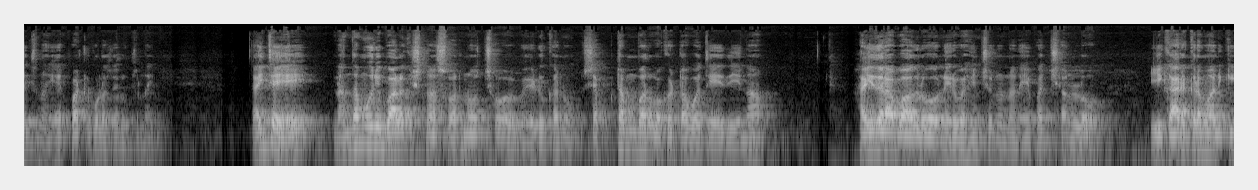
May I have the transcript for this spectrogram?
ఎత్తున ఏర్పాట్లు కూడా జరుగుతున్నాయి. అయితే నందమూరి బాలకృష్ణ స్వర్ణోత్సవ వేడుకను సెప్టెంబర్ ఒకటవ తేదీన హైదరాబాదులో నిర్వహించనున్న నేపథ్యంలో ఈ కార్యక్రమానికి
